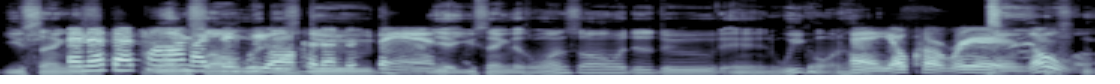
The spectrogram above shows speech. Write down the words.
You sang, And at that time, I think we all could dude. understand. Yeah, you sang this one song with this dude, and we going home. Hey, your career is over.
